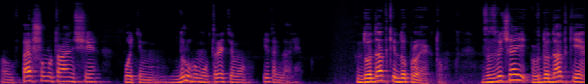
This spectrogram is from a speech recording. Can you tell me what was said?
в першому транші, потім в другому, в третьому і так далі. Додатки до проекту. Зазвичай в додатки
